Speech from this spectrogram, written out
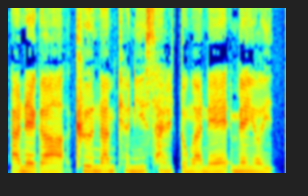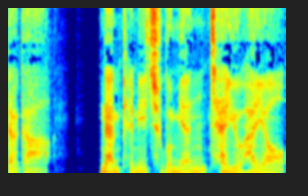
아내가 그 남편이 살 동안에 매여 있다가 남편이 죽으면 자유하여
